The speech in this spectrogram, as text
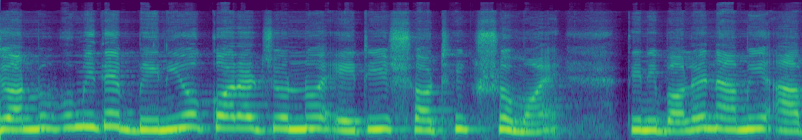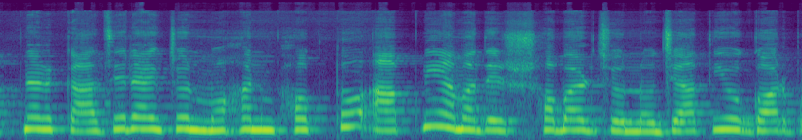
জন্মভূমিতে বিনিয়োগ করার জন্য এটি সঠিক সময়। তিনি বলেন, আমি আপনার কাজের একজন মহান ভক্ত, আপনি আমাদের সবার জন্য জাতীয় গর্ব।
